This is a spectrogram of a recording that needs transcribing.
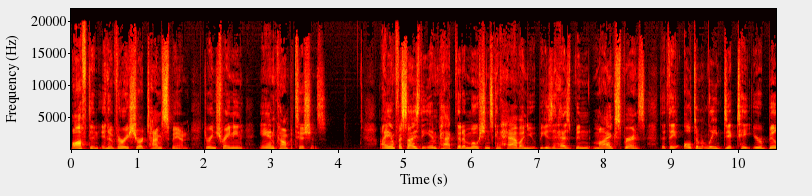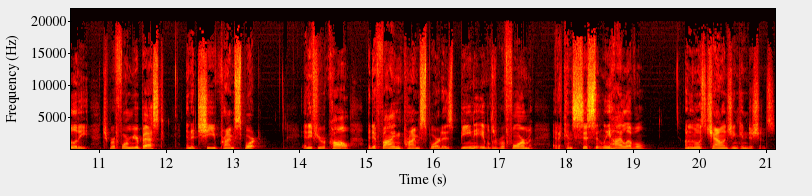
often in a very short time span during training and competitions. I emphasize the impact that emotions can have on you because it has been my experience that they ultimately dictate your ability to perform your best and achieve prime sport. And if you recall, I define prime sport as being able to perform at a consistently high level under the most challenging conditions.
